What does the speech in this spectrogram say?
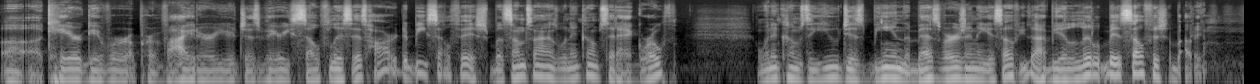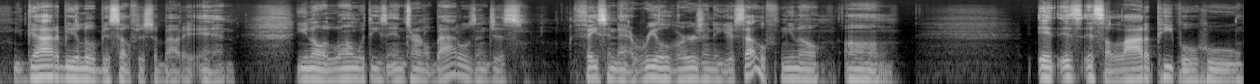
uh, a caregiver, a provider, you're just very selfless. It's hard to be selfish. But sometimes when it comes to that growth, when it comes to you just being the best version of yourself, you got to be a little bit selfish about it. You got to be a little bit selfish about it. And, you know, along with these internal battles and just facing that real version of yourself, you know, um, it, it's, it's a lot of people who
